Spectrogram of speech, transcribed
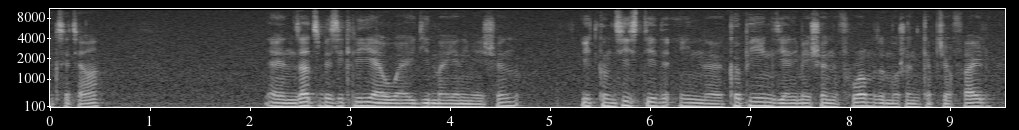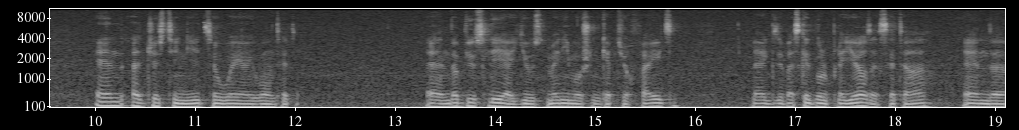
etc. And that's basically how I did my animation it consisted in uh, copying the animation from the motion capture file and adjusting it the way I wanted. And obviously I used many motion capture files, like the basketball players, etc. And uh,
